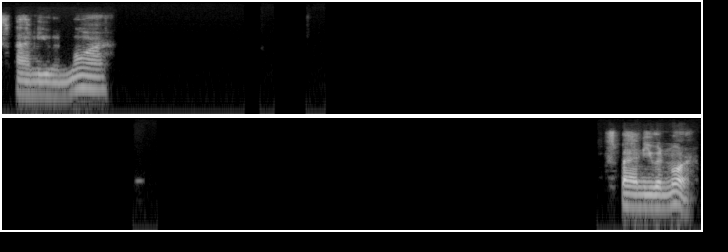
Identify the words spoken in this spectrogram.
expand even more. Expand even more.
